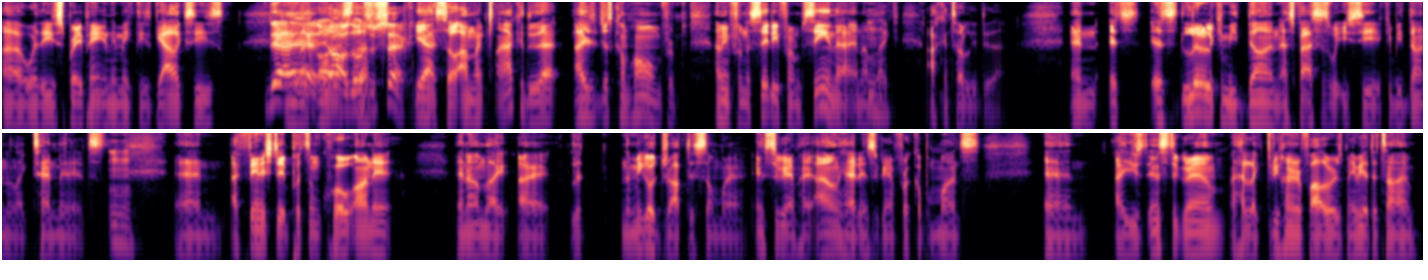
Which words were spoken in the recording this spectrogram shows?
uh, where they use spray paint and they make these galaxies. yeah. yeah, like, yeah. all Oh, those stuff. are sick. Yeah, so I'm like, I could do that. I just come home from, I mean, from the city from seeing that, and I'm like, I can totally do that. And it's it's literally can be done as fast as what you see. It can be done in like ten minutes. And I finished it, put some quote on it, and I'm like, all right, let let me go drop this somewhere. Instagram. I only had Instagram for a couple months, and I used Instagram. I had like 300 followers maybe at the time.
